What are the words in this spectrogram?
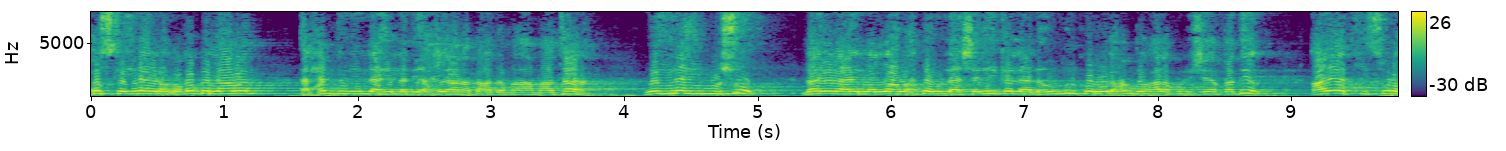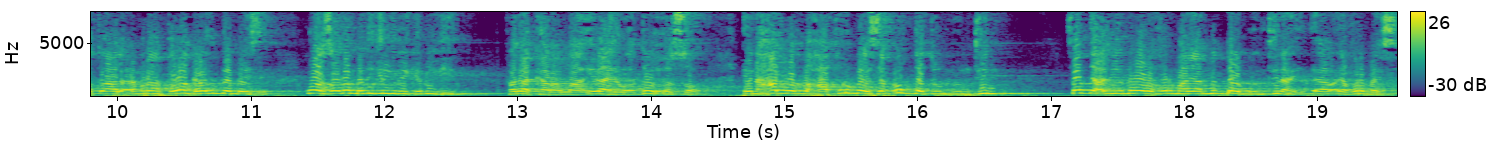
xuska ilahayna wuxuu ka bilaaban alxamdu lilahi aladii axyaana bacda ma amaatana wa ilayhi nushuur laa ilaha ila allah waxdahu laa shariika lah lahu lmulku walahu alxamdu cala kuli shayin qadiir aayaadkii suuratu aali cimraan tobankaa u dambaysay kuwaasoo dhanba dikrigii bay ka mid yihiin fadakar allah ilahay hadduu xuso inxallad waxaa furmaysa cuqdatun guntin saddexdii ma wada furmayaan mid baa guntinay furmaysa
